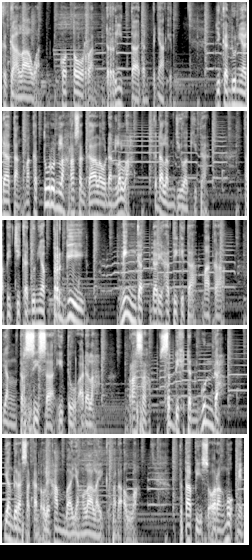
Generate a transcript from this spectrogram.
kegalauan, kotoran, derita, dan penyakit. Jika dunia datang, maka turunlah rasa galau dan lelah ke dalam jiwa kita. Tapi jika dunia pergi, minggat dari hati kita, maka yang tersisa itu adalah rasa sedih dan gundah yang dirasakan oleh hamba yang lalai kepada Allah. Tetapi seorang mukmin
